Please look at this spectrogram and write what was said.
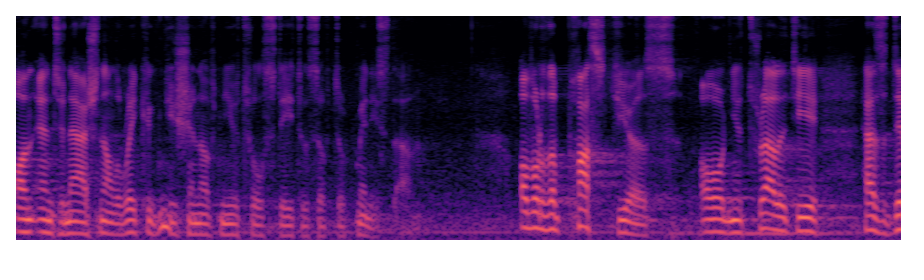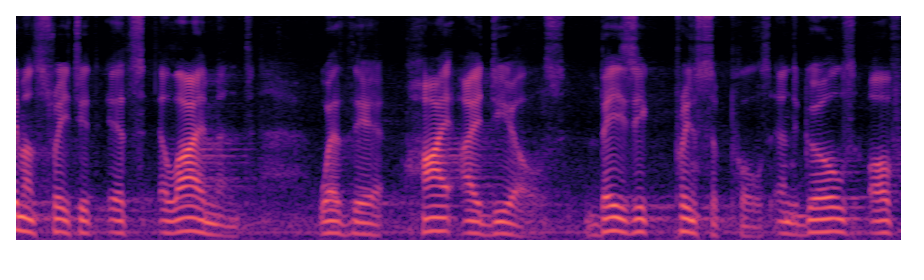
on international recognition of neutral status of Turkmenistan. Over the past years, our neutrality has demonstrated its alignment with the high ideals, basic principles, and goals of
